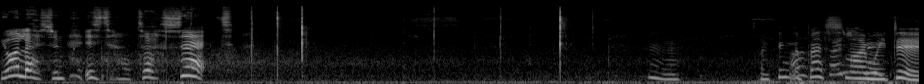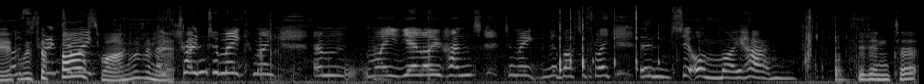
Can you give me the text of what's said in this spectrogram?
Your lesson is to, to set. Hmm. I think the best to slime we did was was the to first one, wasn't it? I was trying to make my um my yellow hands to make the butterfly and sit on my hand. Didn't it?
